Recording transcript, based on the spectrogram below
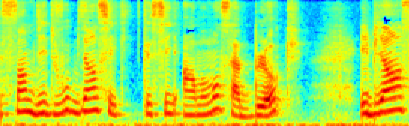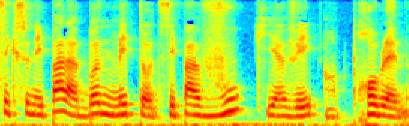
simple, dites-vous bien que si à un moment ça bloque, eh bien c'est que ce n'est pas la bonne méthode, c'est pas vous qui avez un problème.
